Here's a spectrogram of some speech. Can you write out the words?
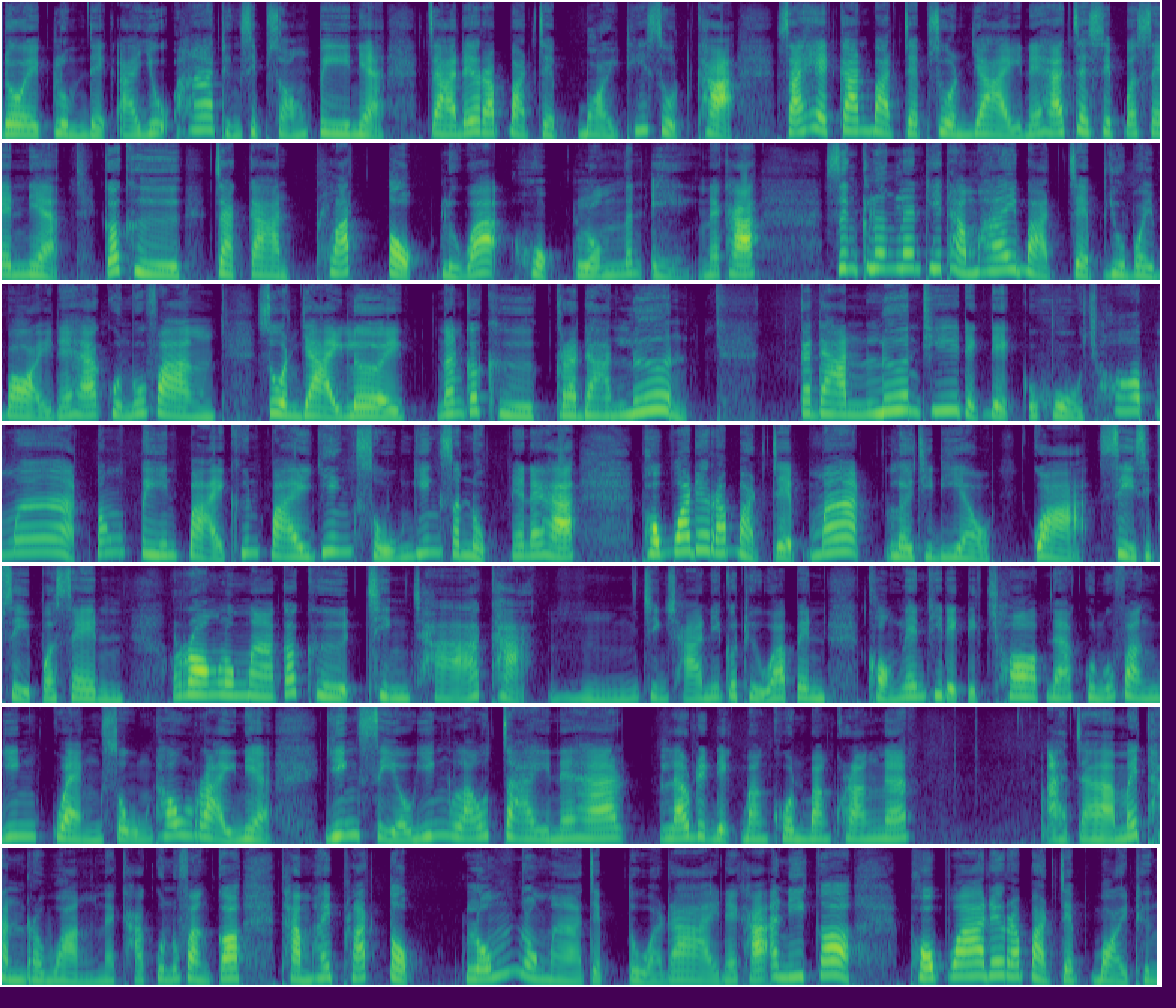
โดยกลุ่มเด็กอายุ 5-12 ปีเนี่ยจะได้รับบาดเจ็บบ่อยที่สุดค่ะ สาเหตุการบาดเจ็บส่วนใหญ่นะคะ70%เนี่ยก็คือจากการพลัดตกหรือว่าหกล้มนั่นเองนะคะ ซึ่งเครื่องเล่นที่ทำให้บาดเจ็บอยู่บ่อยๆนะคะคุณผู้ฟังส่วนใหญ่เลย นั่นก็คือกระดานลื่น กระดานลื่นที่เด็กๆโอ้โหชอบมาก ต้องปีนป่ายขึ้นไปยิ่งสูงยิ่งสนุกเนี่ยนะคะ พบว่าได้รับบาดเจ็บมากเลยทีเดียวกว่า 44%รองลงมาก็คือชิงช้าค่ะ ชิงช้านี่ก็ถือว่าเป็นของเล่นที่เด็กๆชอบนะ คุณผู้ฟังยิ่งแกว่งสูงเท่าไหร่เนี่ย ยิ่งเสียวยิ่งเล้าใจนะคะ แล้วเด็กๆ บางคนบางครั้งนะ อาจจะไม่ทันระวังนะคะ คุณผู้ฟังก็ทำให้พลัดตกล้มลงมาเจ็บตัวได้นะคะ อันนี้ก็พบว่าได้รับบาดเจ็บบ่อยถึง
